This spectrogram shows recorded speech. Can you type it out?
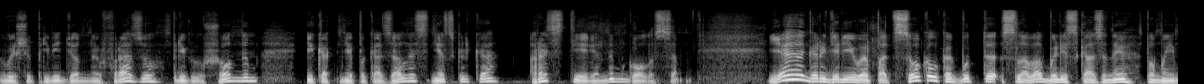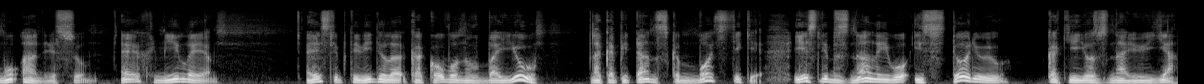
выше приведенную фразу приглушенным и, как мне показалось, несколько растерянным голосом. Я горделиво подсокол, как будто слова были сказаны по моему адресу. «Эх, милая, а если б ты видела, каков он в бою на капитанском мостике, если б знала его историю, как ее знаю я».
